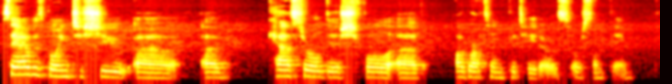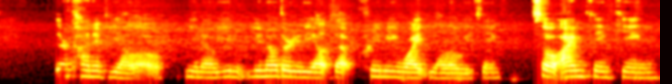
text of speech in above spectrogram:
say i was going to shoot a, a casserole dish full of au gratin potatoes or something they're kind of yellow. You know, you you know they're that creamy white yellowy thing. So I'm thinking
